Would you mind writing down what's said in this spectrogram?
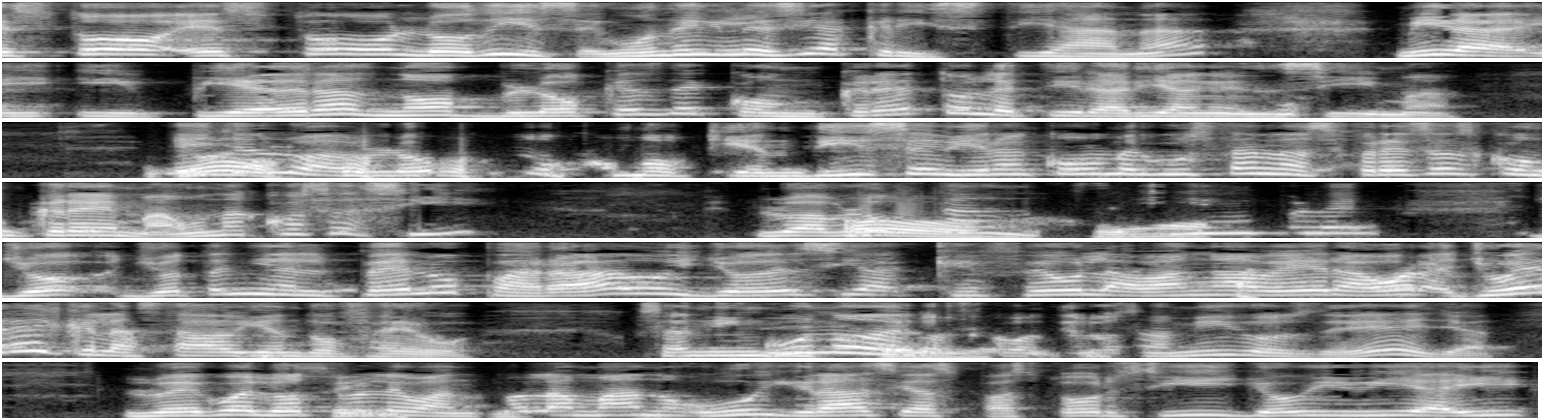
esto, esto lo dice en una iglesia cristiana. Mira, y, piedras, no, bloques de concreto le tirarían encima. Ella lo habló como, quien dice, vieran cómo me gustan las fresas con crema, una cosa así. Lo habló oh, tan simple. Yo, yo tenía el pelo parado y yo decía, qué feo la van a ver ahora. Yo era el que la estaba viendo feo. O O sea, ninguno de los, de los amigos de ella. Luego el otro levantó la mano, uy, gracias, pastor, sí, yo viví ahí,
